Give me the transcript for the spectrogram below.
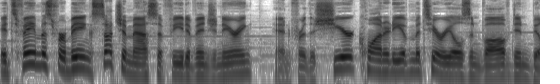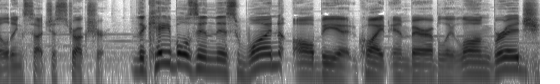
It's famous for being such a massive feat of engineering and for the sheer quantity of materials involved in building such a structure. The cables in this one, albeit quite unbearably long bridge,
